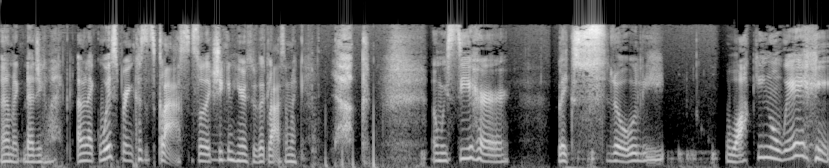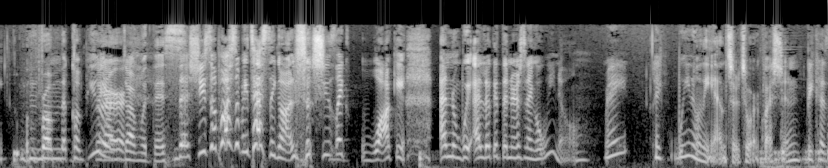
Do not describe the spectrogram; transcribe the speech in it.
And I'm like nudging, I'm like, I'm like whispering because it's glass, so like she can hear through the glass. I'm like, look, and we see her like slowly walking away from the computer. I'm done with this. That she's supposed to be testing on. So she's like walking, and we, I look at the nurse and I go, "We know, right? Like we know the answer to our question because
